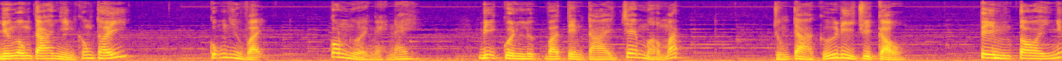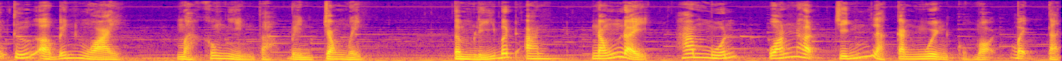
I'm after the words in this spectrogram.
nhưng ông ta nhìn không thấy. Cũng như vậy, con người ngày nay bị quyền lực và tiền tài che mở mắt. Chúng ta cứ đi truy cầu, tìm tòi những thứ ở bên ngoài mà không nhìn vào bên trong mình. Tâm lý bất an, nóng nảy, ham muốn, oán hận chính là căn nguyên của mọi bệnh tật.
